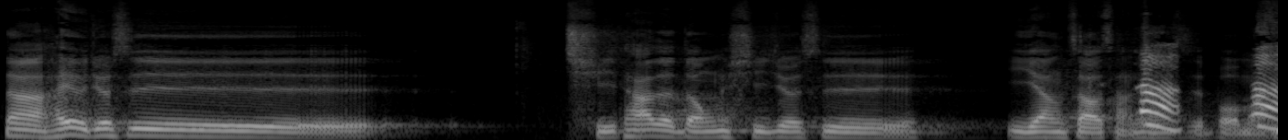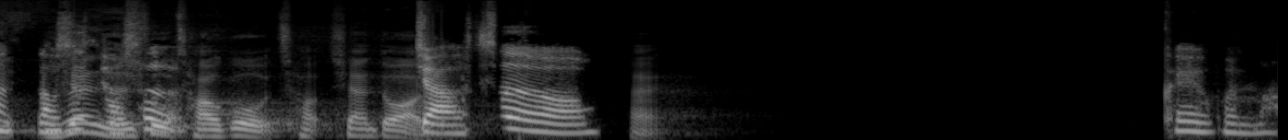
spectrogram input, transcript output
那还有就是其他的东西，就是一样照常在直播嘛。那，那老师，现在人数超过超现在多少？假设哦，哎。可以问吗？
